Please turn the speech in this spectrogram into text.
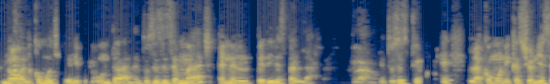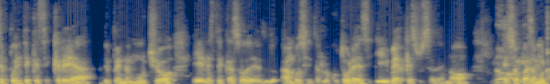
¿no? El cómo llegan y preguntan. Entonces, ese match en el pedir está el dar. Claro. Entonces, creo que la comunicación y ese puente que se crea depende mucho, en este caso, de ambos interlocutores y ver qué sucede, ¿no? No, Eso pasa mucho.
